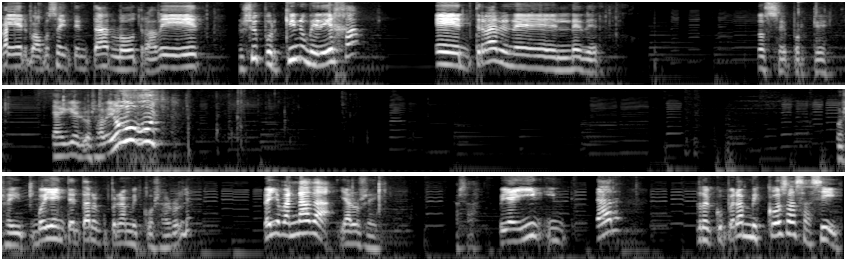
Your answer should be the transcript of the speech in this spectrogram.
A ver, vamos a intentarlo otra vez. No sé por qué no me deja entrar en el nether. No sé por qué. alguien lo sabe. ¡Oh! voy a intentar recuperar mis cosas, ¿vale? No nada, ya lo sé. Voy a ir a intentar recuperar mis cosas así,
